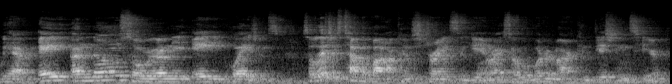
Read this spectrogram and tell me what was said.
we have eight unknowns, so we're gonna need eight equations. So let's just talk about our constraints again, right? So what are our conditions here?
